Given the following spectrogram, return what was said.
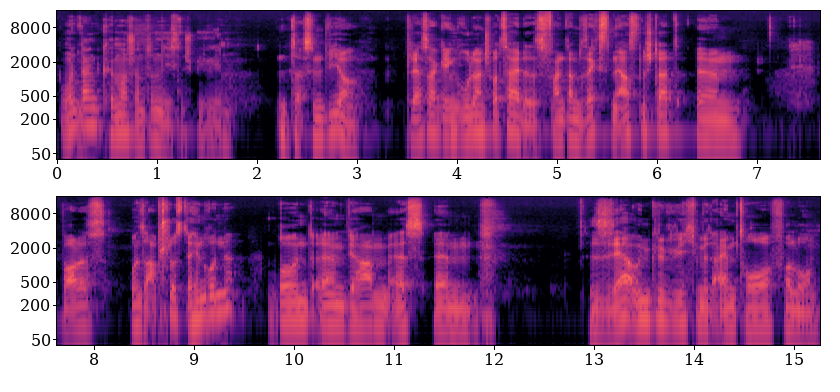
Und dann können wir schon zum nächsten Spiel gehen. Und das sind wir. Plesser gegen Roland Schwarzheide. Das fand am 6.1. statt. Ähm, war das unser Abschluss der Hinrunde. Und ähm, wir haben es ähm, sehr unglücklich mit einem Tor verloren.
